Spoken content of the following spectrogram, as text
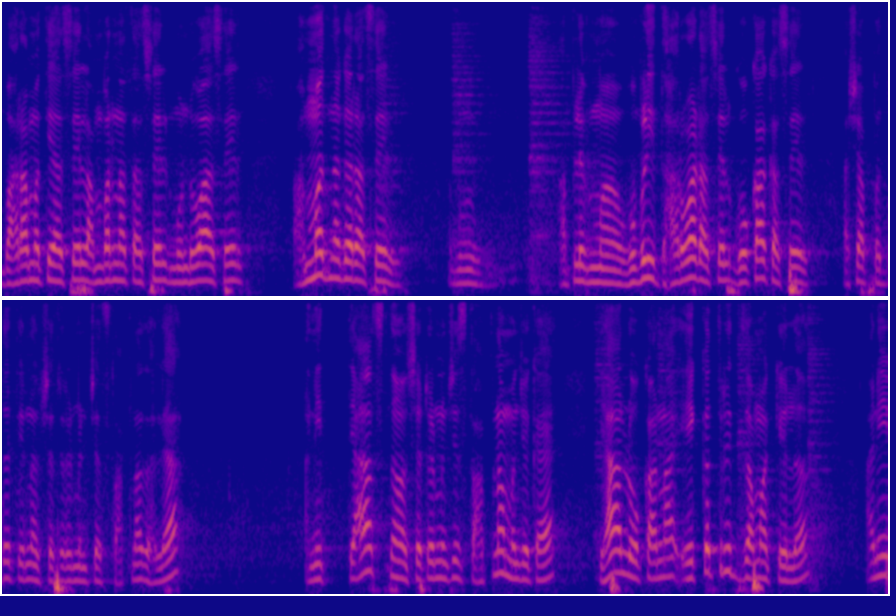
बारामती असेल अंबरनाथ असेल मुंडवा असेल अहमदनगर असेल आपले म हुबळी धारवाड असेल गोकाक असेल अशा पद्धतीनं सेटलमेंटच्या स्थापना झाल्या. आणि त्याच सेटलमेंटची स्थापना म्हणजे काय? ह्या लोकांना एकत्रित जमा केलं आणि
